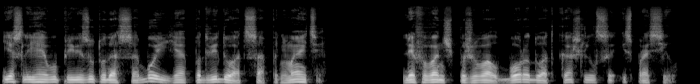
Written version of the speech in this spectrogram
Если я его привезу туда с собой, я подведу отца, понимаете? Лев Иванович пожевал бороду, откашлялся и спросил.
